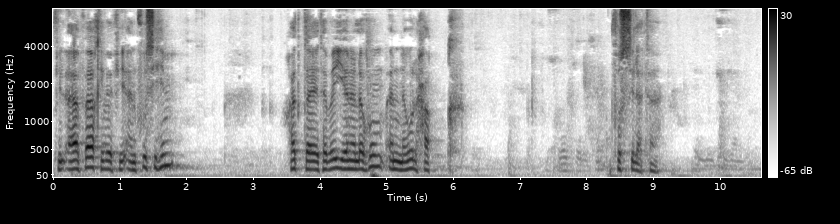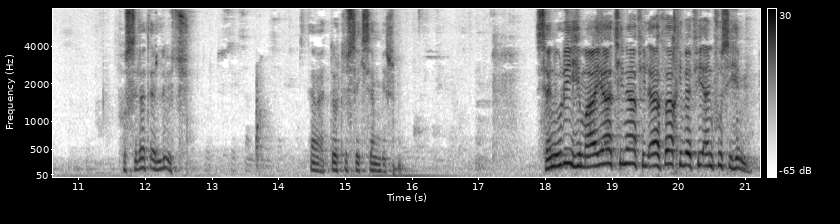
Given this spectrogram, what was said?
Fil afaki ve fi enfusihim hatta yetebeyyene lehum ennehu'l hak. Fussilet ha. Fussilet 53. Evet 481. Senurihim ayatina fil afaki ve fi enfusihim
